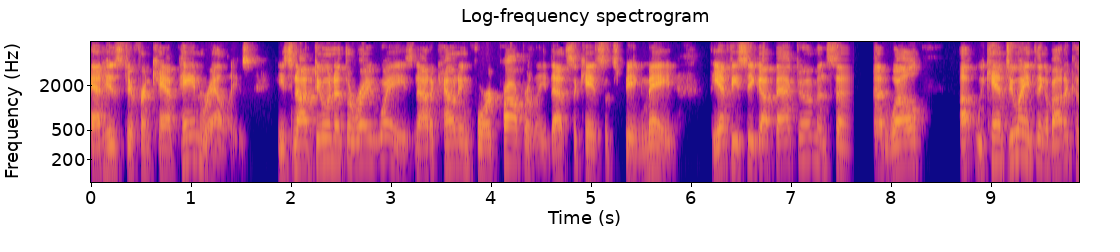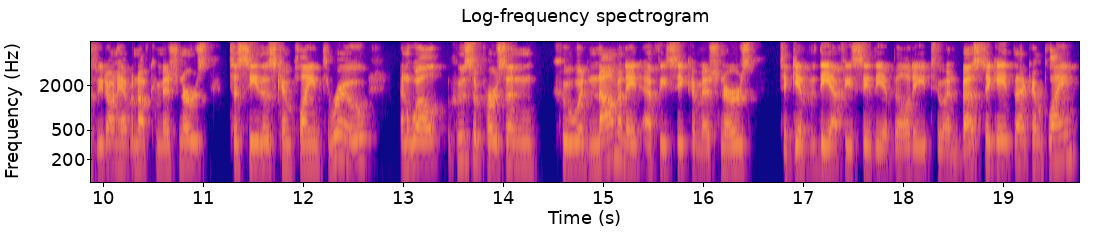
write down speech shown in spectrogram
at his different campaign rallies. He's not doing it the right way. He's not accounting for it properly. That's the case that's being made. The FEC got back to him and said, well, uh, we can't do anything about it because we don't have enough commissioners to see this complaint through. And well, who's the person who would nominate FEC commissioners to give the FEC the ability to investigate that complaint?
